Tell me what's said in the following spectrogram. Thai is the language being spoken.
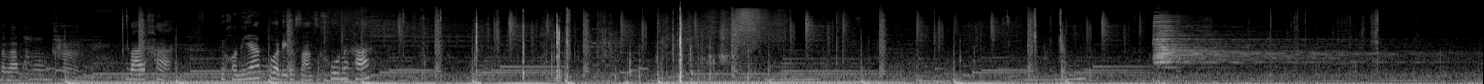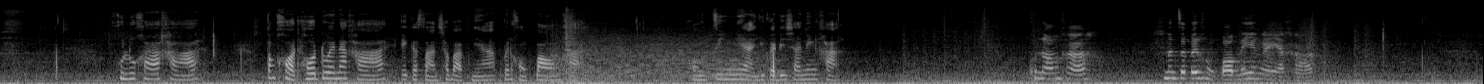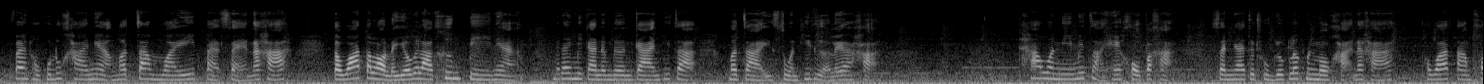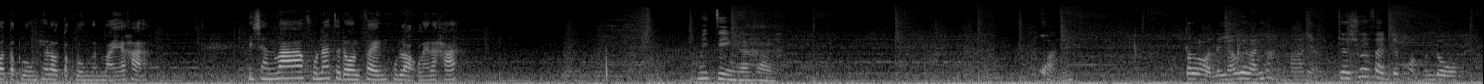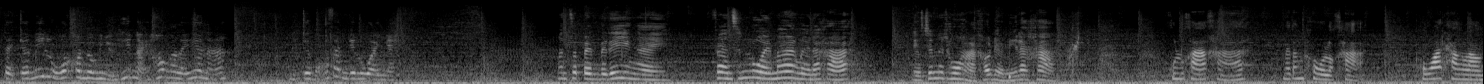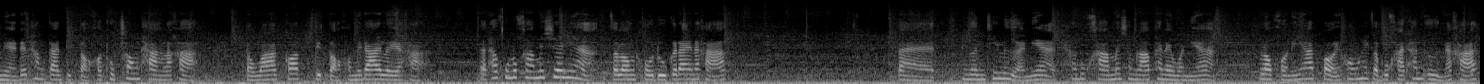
มารับห้องค่ะ ได้ค่ะ เดี๋ยวขออนุญาตตรวจเอกสารสักครู่นะคะ คุณลูกค้าคะต้องขอโทษด้วยนะคะ เอกสารฉบับเนี้ยเป็นของปลอมค่ะ ของจริงเนี่ยอยู่กับดิฉันเองค่ะ คุณน้องคะ มันจะเป็นของปลอมได้ยังไงอะคะ แฟนของคุณลูกค้าเนี่ยมาจำไว้ 8 0 0แสนนะคะ แต่ว่าตลอดระยะเวลาครึ่งปีเนี่ยไม่ได้มีการดำเนินการที่จะมาจ่ายส่วนที่เหลือเลยอะค่ะ ถ้าวันนี้ไม่จ่ายให้ครบอะค่ะ สัญญาจะถูกยกเลิกเป็นโมฆะนะคะ เพราะว่าตามข้อตกลงที่เราตกลงกันไว้อะค่ะ ดิฉันว่าคุณน่าจะโดนแฟนคุณหลอกเลยนะคะ ไม่จริงอะค่ะ ขวัญ ตลอดระยะเวลาที่ผ่านมาเนี่ยแกช่วยแฟนแกผ่อนคอนโด แต่แกไม่รู้ว่าคอนโดมันอยู่ที่ไหนห้องอะไรเนี่ยนะนี่แกบอกว่าแฟนแกรวยไงมันจะเป็นไปได้ยังไง แฟนฉันรวยมากเลยนะคะ เดี๋ยวฉันจะโทรหาเขาเดี๋ยวนี้แหละค่ะ คุณลูกค้าคะไม่ต้องโทรหรอกค่ะ เพราะว่าทางเราเนี่ยได้ทำการติดต่อเขาทุกช่องทางแล้วค่ะ แต่ว่าก็ติดต่อเขาไม่ได้เลยอะค่ะ แต่ถ้าคุณลูกค้าไม่เชื่อเนี่ยจะลองโทรดูก็ได้นะคะ แต่เงินที่เหลือเนี่ย ถ้าลูกค้าไม่ชำระภายในวันนี้ เราขออนุญาตปล่อยห้องให้กับลูกค้าท่านอื่นนะคะ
